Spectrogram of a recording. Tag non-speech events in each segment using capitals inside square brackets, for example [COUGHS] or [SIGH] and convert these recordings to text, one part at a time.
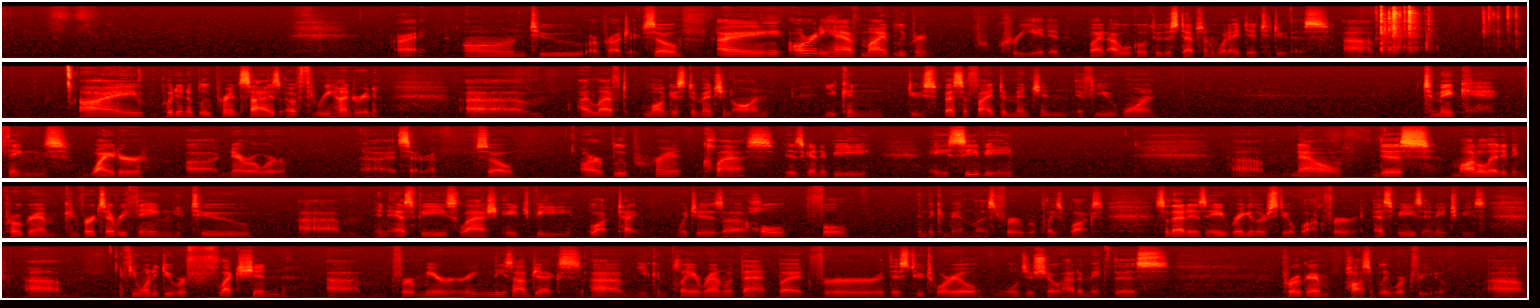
Alright, on to our project. So I already have my blueprint created but I will go through the steps on what I did to do this. Um, I put in a blueprint size of 300. Um, I left longest dimension on. You can do specified dimension if you want to make things wider, uh, narrower, uh, etc. So our blueprint class is going to be a CV um, now, this model editing program converts everything to um, an SV slash HV block type, which is a hull full in the command list for replace blocks. So that is a regular steel block for SVs and HVs. Um, if you want to do reflection um, for mirroring these objects, um, you can play around with that, but for this tutorial, we'll just show how to make this program possibly work for you. Um,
